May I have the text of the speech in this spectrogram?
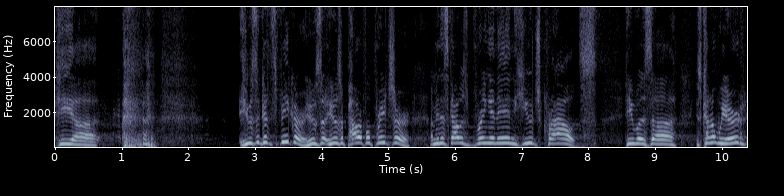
He, uh, he was a good speaker. He was a, he was a powerful preacher. I mean, this guy was bringing in huge crowds. He was, uh, he was kind of weird,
